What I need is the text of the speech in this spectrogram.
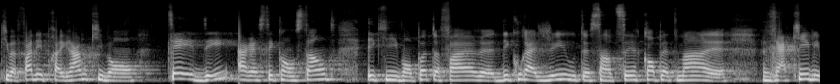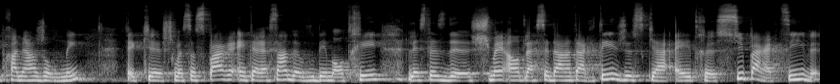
qui va te faire des programmes qui vont t'aider à rester constante et qui vont pas te faire euh, décourager ou te sentir complètement euh, raqué les premières journées. Fait que je trouvais ça super intéressant de vous démontrer l'espèce de chemin entre la sédentarité jusqu'à être super active,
